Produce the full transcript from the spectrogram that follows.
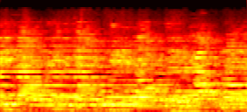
Lila, Lila, Lila, Lila, Lila.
